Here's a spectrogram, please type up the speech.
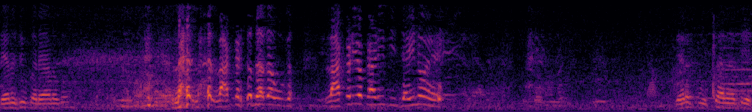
તેનું શું કરે આ લોકો? લા- લા- લાકડીઓ દાદા લાકડીઓ કાઢી હતી જૈનો એ. ત્યારે પૂછતા નથી.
